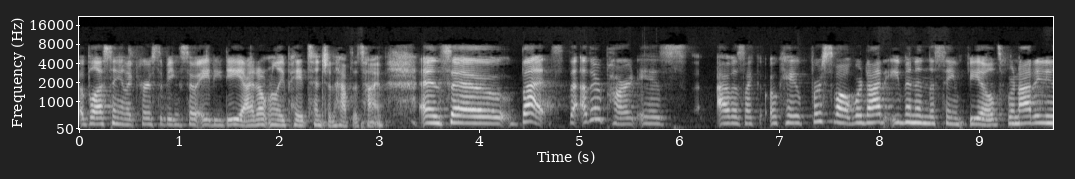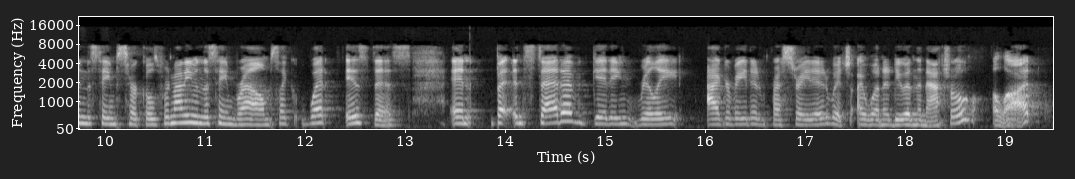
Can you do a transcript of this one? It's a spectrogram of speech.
a blessing and a curse of being so ADD. I don't really pay attention half the time. And so, but the other part is I was like, okay, first of all, we're not even in the same fields. We're not even in the same circles. We're not even in the same realms. Like, what is this? And, but instead of getting really aggravated and frustrated, which I want to do in the natural a lot,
